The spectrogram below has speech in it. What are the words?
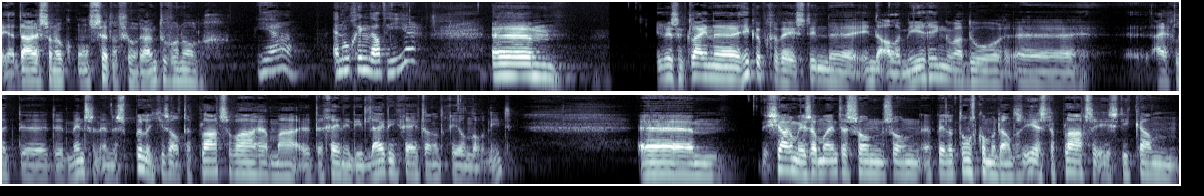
ja, daar is dan ook ontzettend veel ruimte voor nodig. Ja, en hoe ging dat hier? Um, er is een kleine hiccup geweest in de, in de alarmering, waardoor uh, eigenlijk de, de mensen en de spulletjes al ter plaatse waren, maar degene die leiding geeft aan het geheel nog niet. Um, de charme is op het moment dat zo'n zo'n pelotonscommandant als eerste ter plaatse is, die kan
